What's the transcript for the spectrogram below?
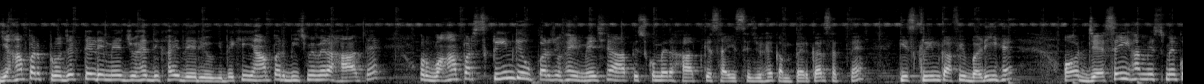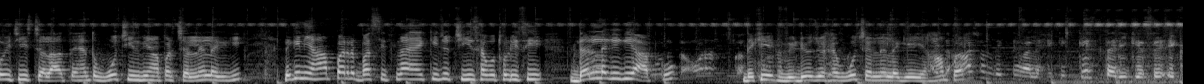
यहाँ पर प्रोजेक्टेड इमेज जो है दिखाई दे रही होगी। देखिए, यहाँ पर बीच में मेरा हाथ है और वहाँ पर स्क्रीन के ऊपर जो है इमेज है, आप इसको मेरे हाथ के साइज़ से जो है कंपेयर कर सकते हैं कि स्क्रीन काफ़ी बड़ी है। और जैसे ही हम इसमें कोई चीज़ चलाते हैं तो वो चीज़ भी यहाँ पर चलने लगेगी। लेकिन यहाँ पर बस इतना है कि जो चीज़ है, वो थोड़ी सी डल लगेगी आपको। देखिए, एक वीडियो जो है, वो चलने लगी है यहाँ पर। हम देखने वाले हैं कि किस तरीके से एक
